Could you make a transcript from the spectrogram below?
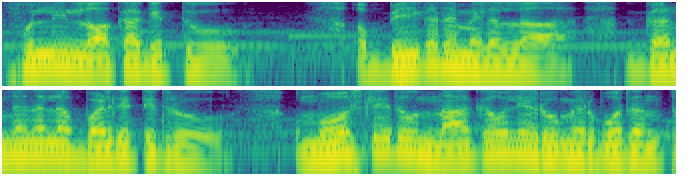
ಫುಲ್ಲಿ ಲಾಕ್ ಆಗಿತ್ತು. ಬೇಗದ ಮೇಲೆಲ್ಲ ಗಂಧನೆಲ್ಲ ಬಳಿದಿಟ್ಟಿದ್ರು. ಮೋಸ್ಟ್ಲಿ ಇದು ನಾಗವಲಿಯ ರೂಮ್ ಇರ್ಬೋದಂತ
